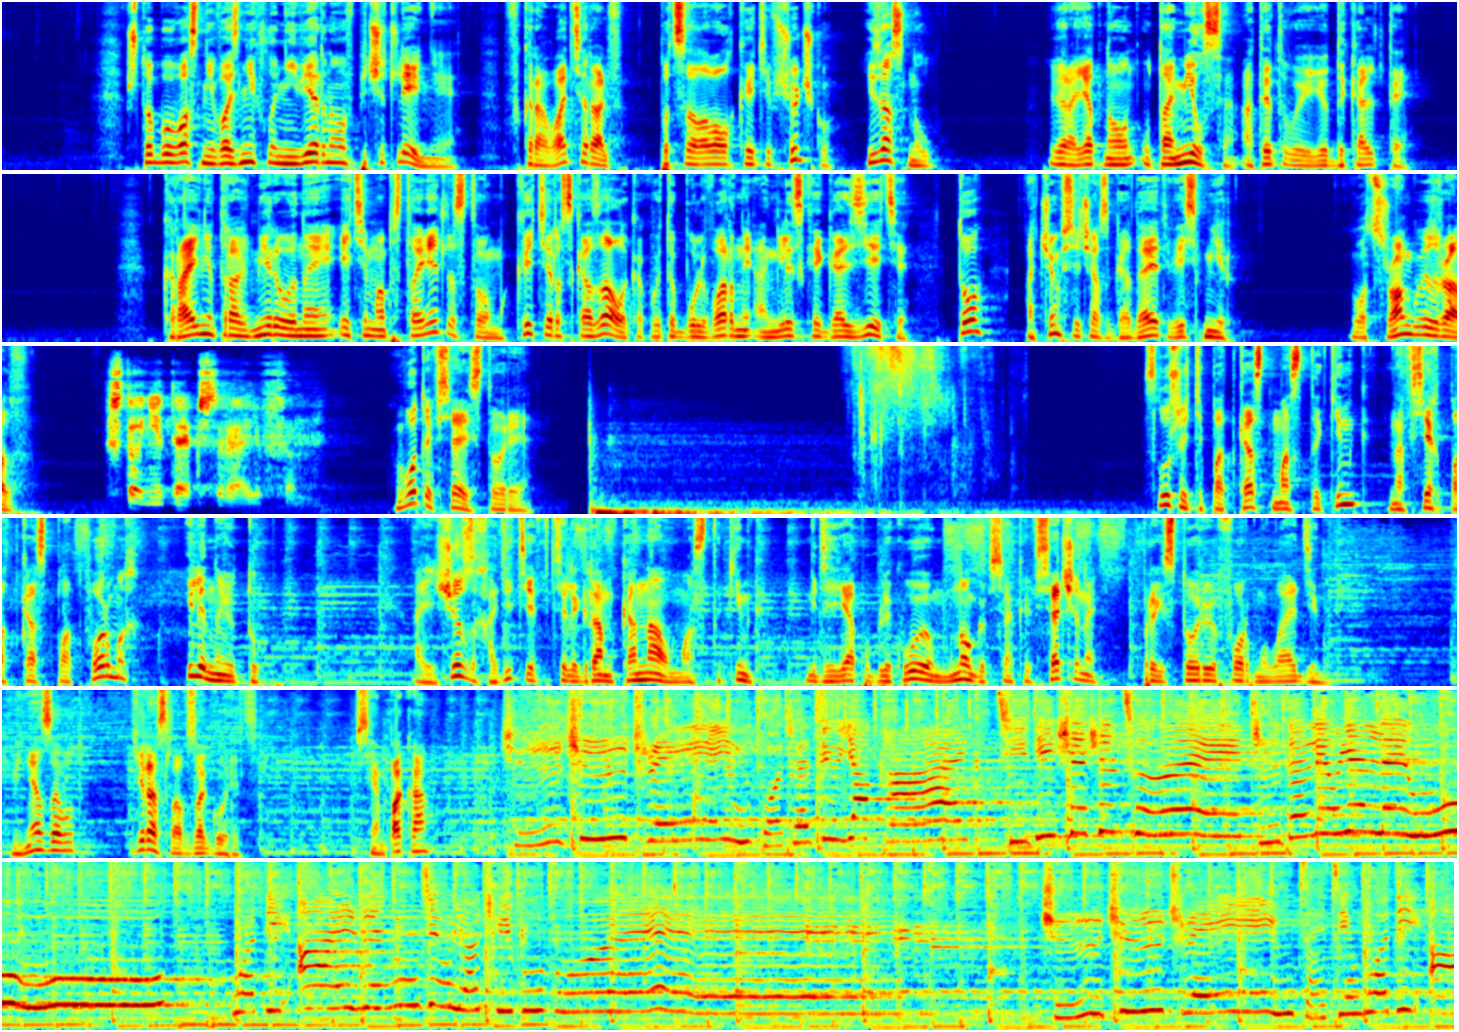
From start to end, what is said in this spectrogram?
Чтобы у вас не возникло неверного впечатления, в кровати Ральф поцеловал Кэти в щечку и заснул. Вероятно, он утомился от этого ее декольте. Крайне травмированная этим обстоятельством, Кэти рассказала какой-то бульварной английской газете то, о чем сейчас гадает весь мир. What's wrong with Ralph? Что не так с Ральфом? Вот и вся история. Слушайте подкаст Master King на всех подкаст-платформах или на YouTube. А еще заходите в телеграм-канал Master King, где я публикую много всякой всячины про историю Формулы-1. Меня зовут Ярослав Загорец. Всем пока! 吱吱 train，火车就要开，汽笛声声催，直得流眼泪呜。我的爱人就要去不回。吱吱 train，再见我的爱。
